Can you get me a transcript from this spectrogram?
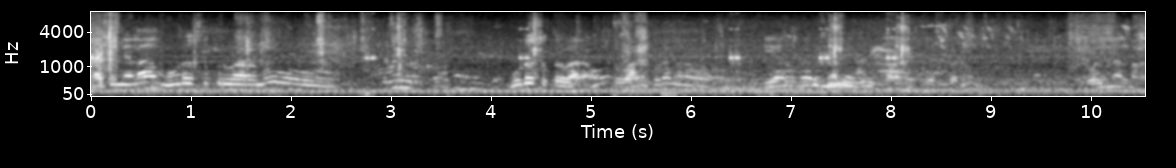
ప్రతి నెల మూడో శుక్రవారము మూడో శుక్రవారం వాళ్ళని కూడా మనం డిఆర్ఓ గారు ప్రాసెస్ చేసుకొని భోజనాలు మనం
